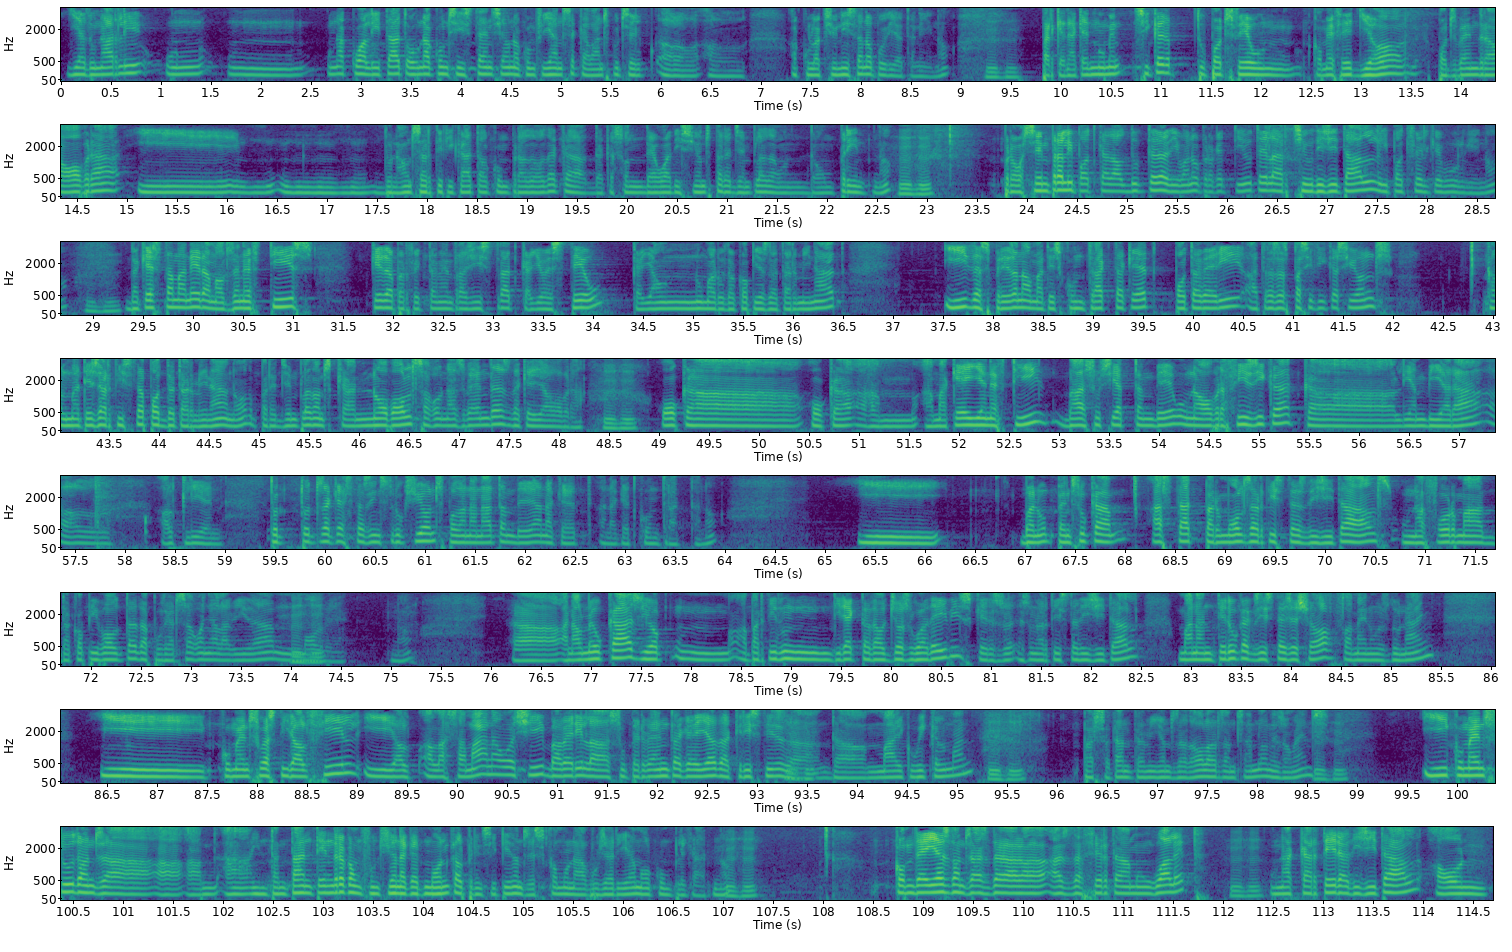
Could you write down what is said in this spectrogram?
i a donar-li un, un, una qualitat o una consistència, una confiança que abans potser el, el, el col·leccionista no podia tenir. No? Mm -hmm. Perquè en aquest moment sí que tu pots fer un, com he fet jo, pots vendre obra i mm, donar un certificat al comprador de que, de que són 10 edicions, per exemple, d'un print. No? Mm -hmm. Però sempre li pot quedar el dubte de dir, bueno, però aquest tio té l'arxiu digital i pot fer el que vulgui. No? Mm -hmm. D'aquesta manera, amb els NFTs, queda perfectament registrat que allò és teu, que hi ha un número de còpies determinat, i després en el mateix contracte aquest pot haver-hi altres especificacions que el mateix artista pot determinar. No? Per exemple, doncs, que no vol segones vendes d'aquella obra Mm -hmm. o que, o que amb, amb aquell NFT va associat també una obra física que li enviarà al, al client. Tot, totes aquestes instruccions poden anar també en aquest, en aquest contracte. No? I, bueno, penso que ha estat per molts artistes digitals una forma de cop i volta de poder-se guanyar la vida Mhm. molt bé. No? Uh, en el meu cas, jo mm, a partir d'un directe del Joshua Davis, que és, és un artista digital, me n'entero que existeix això fa menys d'un any i començo a estirar el fil i el, a la setmana o així va haver-hi la superventa aquella de Christie's de, Mhm. de Mike Wickelman Mm -hmm. Per 70 milions de dòlars, em sembla, més o menys. Mm -hmm. I començo doncs, a, a, a, a intentar entendre com funciona aquest món, que al principi doncs, és com una bogeria molt complicat. No? Mm -hmm. Com deies, doncs, has de, has de fer-te amb un wallet, Mm -hmm. una cartera digital on,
